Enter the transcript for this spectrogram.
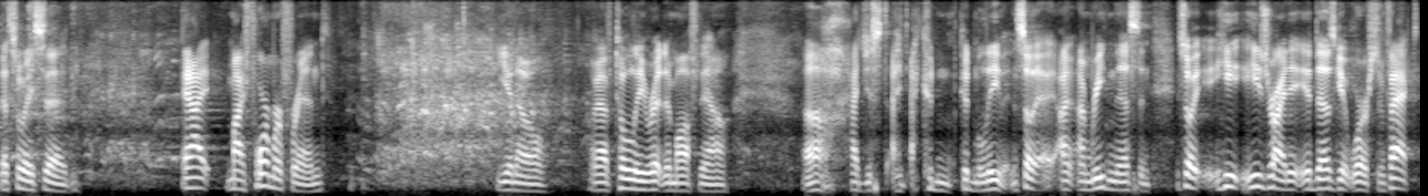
That's what he said. And I, my former friend, you know, I have totally written him off now. Uh, I just I, I, couldn't couldn't believe it. And so I, am reading this, and so he, he's right. It, it, does get worse. In fact,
